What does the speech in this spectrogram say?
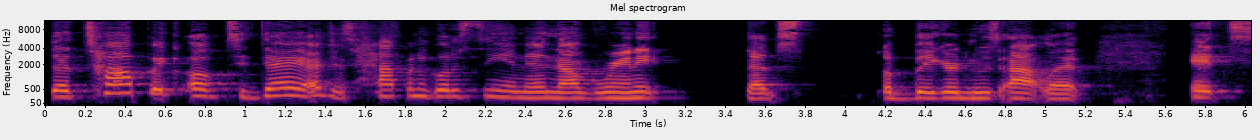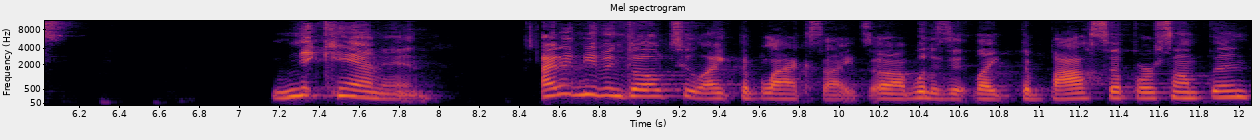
The topic of today, I just happen to go to CNN. Now, granted, that's a bigger news outlet. It's Nick Cannon. I didn't even go to like the black sites. Uh, what is it, like the Bossip or something?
